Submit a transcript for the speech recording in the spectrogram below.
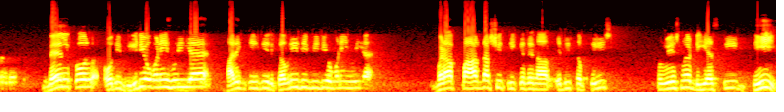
ਬੰਦੇ ਬਿਲਕੁਲ ਉਹਦੀ ਵੀਡੀਓ ਬਣੀ ਹੋਈ ਹੈ ਹਰ ਇੱਕ ਚੀਜ਼ ਦੀ ਰਿਕਵਰੀ ਦੀ ਵੀਡੀਓ ਬਣੀ ਹੋਈ ਹੈ। ਬੜਾ ਪਾਰਦਰਸ਼ੀ ਤਰੀਕੇ ਦੇ ਨਾਲ ਇਹਦੀ ਤਫਤੀਸ਼ professional DSP D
